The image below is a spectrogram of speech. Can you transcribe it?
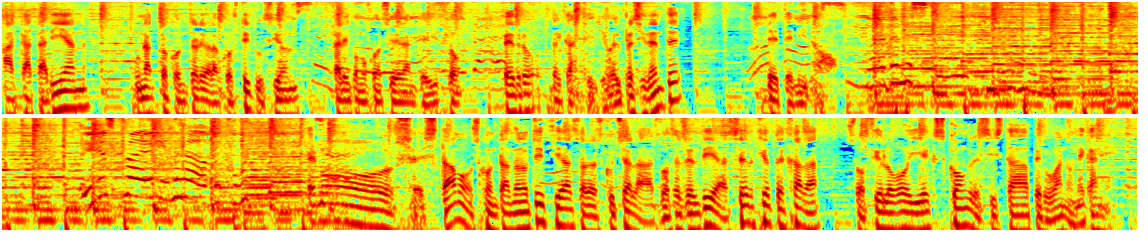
acatarían un acto contrario a la Constitución, tal y como consideran que hizo Pedro del Castillo, el presidente detenido. Hemos, estamos contando noticias, ahora escucha las voces del día. Sergio Tejada, sociólogo y ex congresista peruano, Necane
